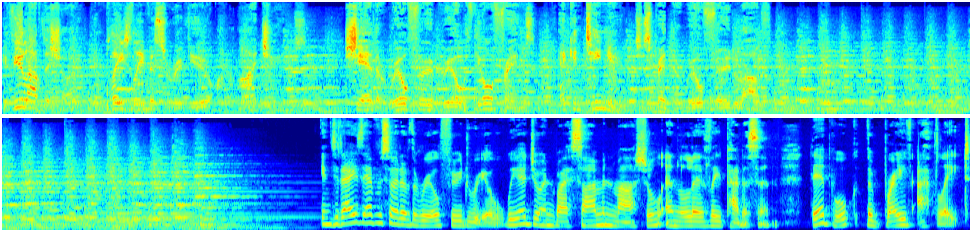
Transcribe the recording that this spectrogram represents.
If you love the show, then please leave us a review on iTunes. Share the Real Food Reel with your friends and continue to spread the real food love. In today's episode of The Real Food Reel, we are joined by Simon Marshall and Lesley Paterson. Their book, The Brave Athlete,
